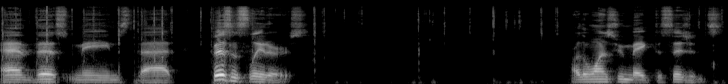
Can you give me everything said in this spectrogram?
and this means that business leaders are the ones who make decisions.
